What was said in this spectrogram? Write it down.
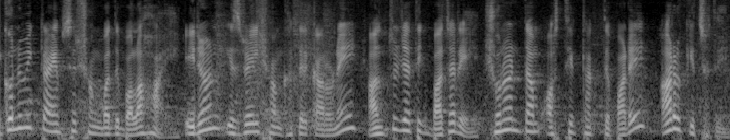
ইকোনমিক টাইমসের সংবাদে বলা হয়, ইরান ইসরায়েল সংঘাতের কারণে আন্তর্জাতিক বাজারে সোনার দাম অস্থির থাকতে পারে আরও কিছুদিন।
